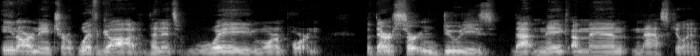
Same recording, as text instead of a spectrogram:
in our nature with God, then it's way more important. But there are certain duties that make a man masculine.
